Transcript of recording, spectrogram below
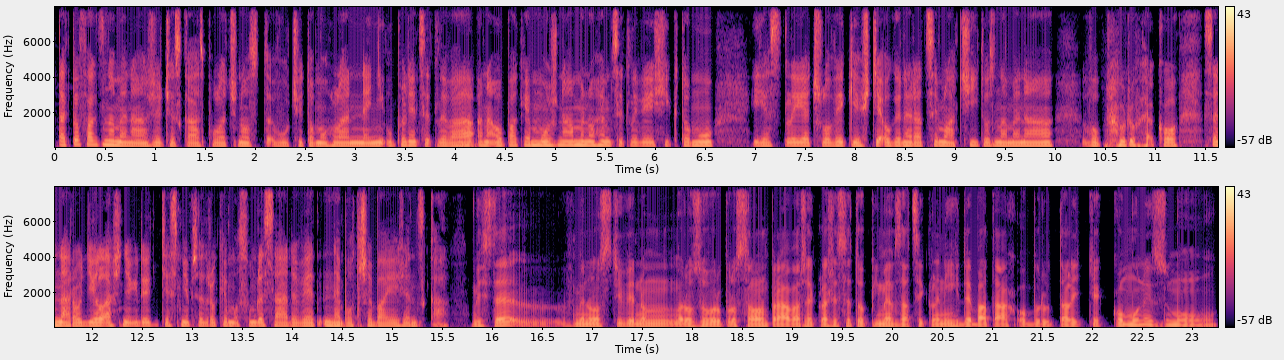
tak to fakt znamená, že česká společnost vůči tomuhle není úplně citlivá hmm. a naopak je možná mnohem citlivější k tomu, jestli je člověk ještě o generaci mladší, to znamená opravdu jako se narodil až někdy těsně před rokem 89, nebo třeba je ženská. Vy jste v minulosti v jednom rozhovoru pro Salon práva řekla, že se topí vidíme v zaciklených debatách o brutalitě komunismu.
